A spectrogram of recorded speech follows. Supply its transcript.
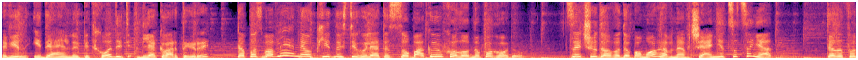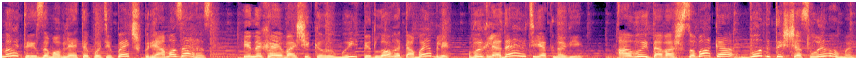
Він ідеально підходить для квартири та позбавляє необхідності гуляти з собакою в холодну погоду. Це чудова допомога в навчанні цуценят. Телефонуйте і замовляйте потіпеч прямо зараз. І нехай ваші килими, підлога та меблі виглядають як нові. А ви та ваш собака будете щасливими.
